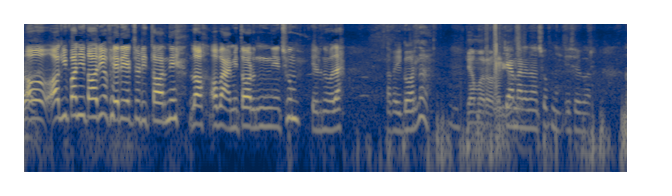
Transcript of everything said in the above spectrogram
अब अघि पनि तर्यो फेरि एकचोटि तर्ने। ल अब हामी तर्नेछौँ हेर्नु होला। तपाईँ गर ल। क्यामेरा क्यामेरा नछोप्न यसै गर। ल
